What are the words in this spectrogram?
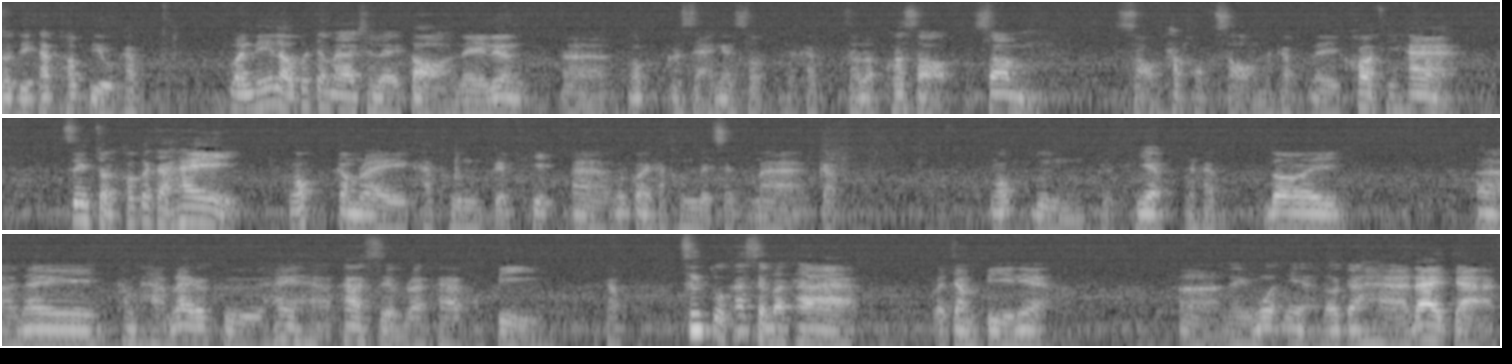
สวัสดีครับท็อปวิวครับ วันนี้เราก็จะมาเฉลยต่อในเรื่ององบกระแสเงินสดนะครับสำหรับข้อสอบซ่อม2ทับ62นะครับในข้อที่ 5 ซึ่งโจทย์เขาก็จะให้งบกำไรขาดทุนเปรียบเทียบอ่างบกำไรขาดทุนเบ็ดเสร็จมากับงบดุลเปรียบเทียบนะครับ โดยในคำถามแรกก็คือให้หาค่าเสื่อมราคาของปีนะครับซึ่งตัวค่าเสื่อมราคา ประจำปีเนี่ยในงวดเนี่ยเราจะหาได้จาก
